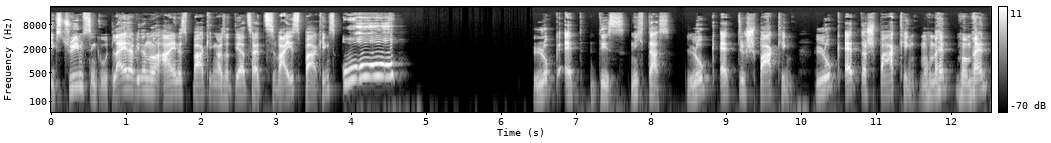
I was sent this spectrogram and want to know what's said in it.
Die Extremes sind gut. Leider wieder nur eine Sparking, also derzeit zwei Sparkings. Uh, uh, uh. Look at this. Nicht das. Look at the Sparking. Look at the Sparking. Moment, Moment,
